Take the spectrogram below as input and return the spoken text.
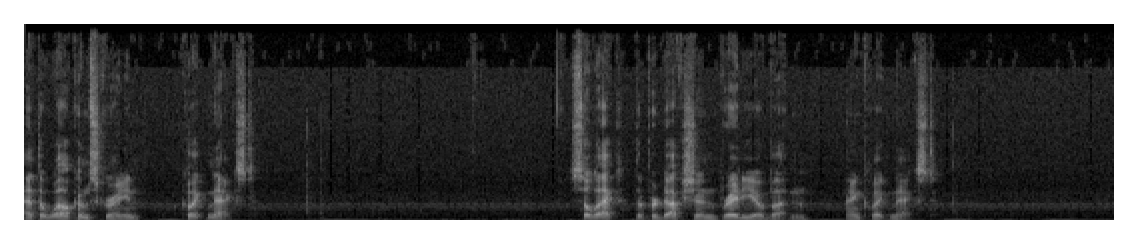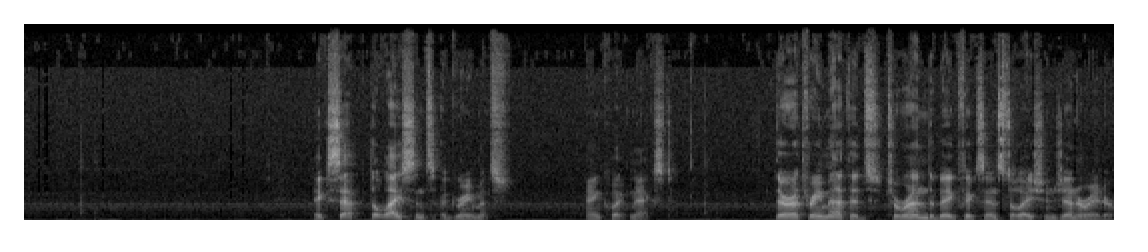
At the Welcome screen, click Next. Select the Production Radio button and click Next. Accept the license agreements and click Next. There are three methods to run the BigFix installation generator.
